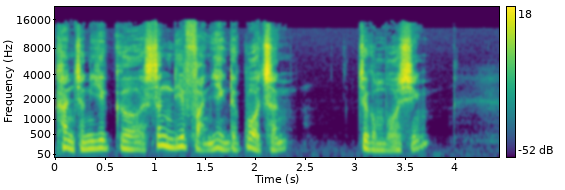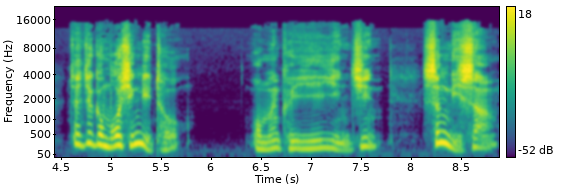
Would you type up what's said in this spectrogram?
看成一个生理反应的过程。这个模型，在这个模型里头，我们可以引进生理上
